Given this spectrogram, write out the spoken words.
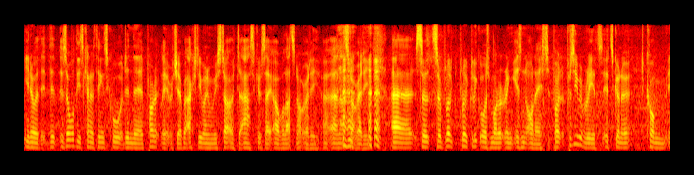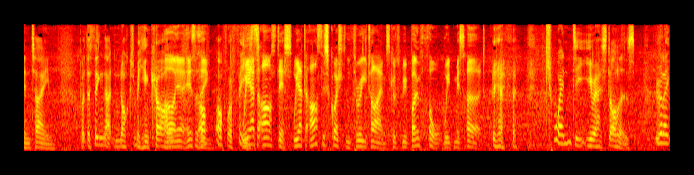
you know, th- th- there's all these kind of things quoted in the product literature, but actually, when we started to ask, it was like, oh, well, that's not ready, uh, and that's not ready. Uh, so, so blood, blood glucose monitoring isn't on it, but presumably it's it's going to come in time. But the thing that knocked me and Carl Oh, yeah, here's the off, thing. off our feet, we had to ask this. We had to ask this question three times because we both thought we'd misheard. yeah, 20 US dollars. We were like,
